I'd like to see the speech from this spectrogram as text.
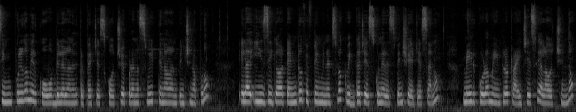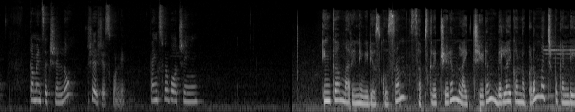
సింపుల్గా మీరు కోవా బిల్లలు అనేది ప్రిపేర్ చేసుకోవచ్చు. ఎప్పుడైనా స్వీట్ తినాలనిపించినప్పుడు ఇలా ఈజీగా టెన్ టు ఫిఫ్టీన్ మినిట్స్లో క్విక్గా చేసుకునే రెసిపీని షేర్ చేశాను. మీరు కూడా మీ ఇంట్లో ట్రై చేసి ఎలా వచ్చిందో కమెంట్ సెక్షన్లో షేర్ చేసుకోండి. థ్యాంక్స్ ఫర్ వాచింగ్ ఇంకా మరిన్ని వీడియోస్ కోసం సబ్స్క్రైబ్ చేయడం లైక్ చేయడం బెల్ ఐకాన్ నొక్కడం మర్చిపోకండి.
